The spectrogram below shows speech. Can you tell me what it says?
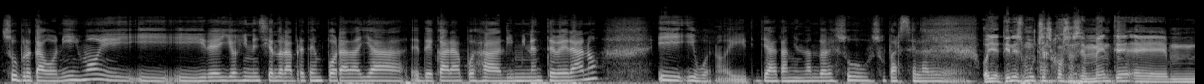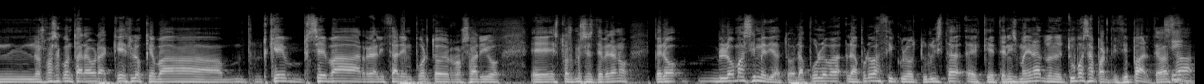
su protagonismo y, ir ellos iniciando la pretemporada ya de cara pues al inminente verano. Y, bueno y ya también dándoles su, su parcela de oye tienes muchas cosas en mente nos vas a contar ahora qué es lo que va qué se va a realizar en Puerto de Rosario estos meses de verano pero lo más inmediato la prueba la prueba cicloturista que tenéis mañana donde tú vas a participar. Te vas, a,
